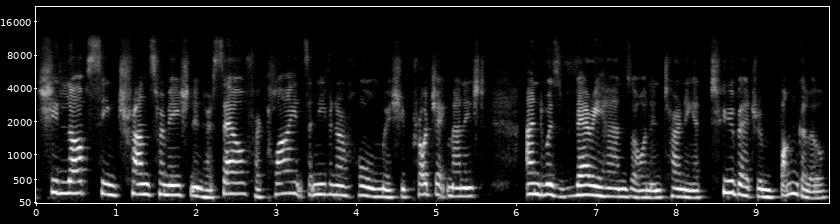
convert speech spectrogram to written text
She loves seeing transformation in herself, her clients, and even her home, where she project managed and was very hands on in turning a two bedroom bungalow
